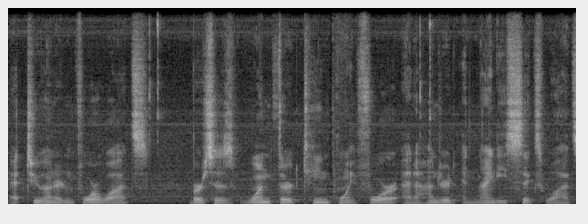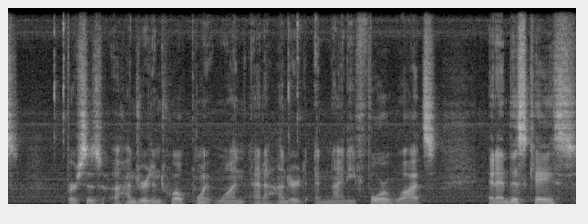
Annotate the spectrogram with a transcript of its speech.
at 204 watts versus 113.4 at 196 watts versus 112.1 at 194 watts. And in this case,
